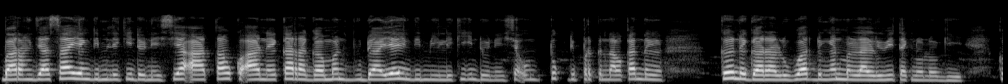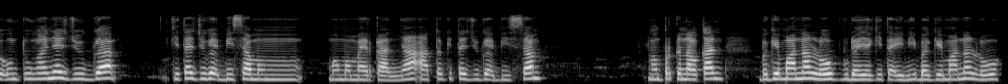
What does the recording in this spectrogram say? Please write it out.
barang jasa yang dimiliki Indonesia atau keanekaragaman budaya yang dimiliki Indonesia untuk diperkenalkan ke negara luar dengan melalui teknologi. Keuntungannya juga kita juga bisa mem memamerkannya atau kita juga bisa memperkenalkan bagaimana loh budaya kita ini, bagaimana loh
